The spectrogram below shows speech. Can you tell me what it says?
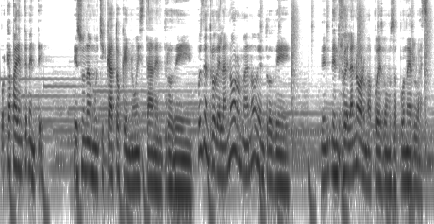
porque aparentemente es una muchicato que no está dentro de, pues dentro de la norma, ¿no? Dentro de, dentro de la norma, pues vamos a ponerlo así.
